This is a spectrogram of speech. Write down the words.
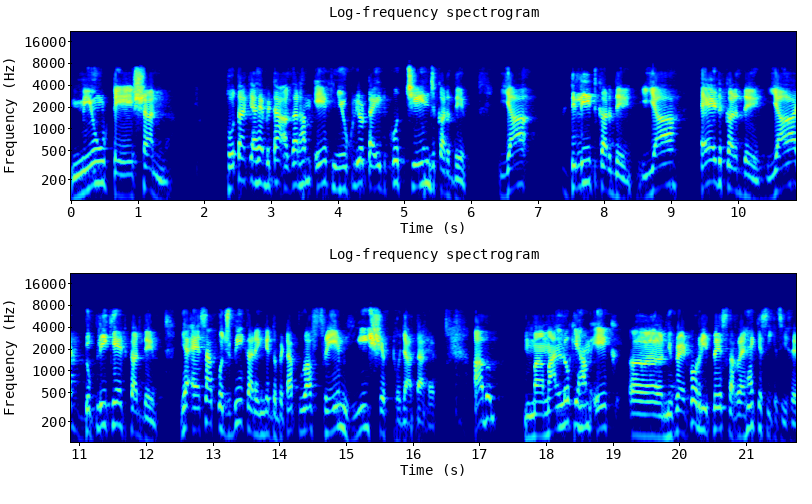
म्यूटेशन होता क्या है बेटा? अगर हम एक न्यूक्लियोटाइड को चेंज कर दें, या डिलीट कर दें, या ऐड कर दें, या डुप्लीकेट कर दें, या ऐसा कुछ भी करेंगे तो बेटा पूरा फ्रेम ही शिफ्ट हो जाता है। अब मान लो कि हम एक न्यूक्लियोटाइड को रिप्लेस कर रहे हैं किसी किसी से।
